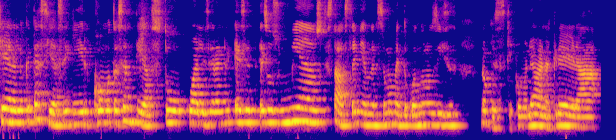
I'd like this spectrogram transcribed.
¿Qué era lo que te hacía seguir? ¿Cómo te sentías tú? ¿Cuáles eran esos miedos que estabas teniendo en ese momento cuando nos dices, no, pues es que cómo le van a creer a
